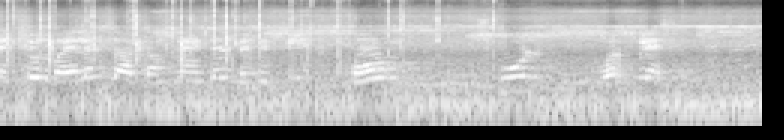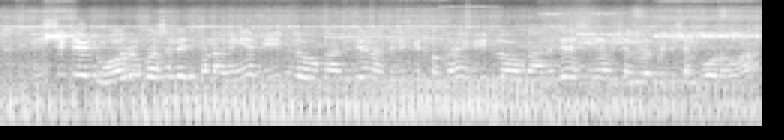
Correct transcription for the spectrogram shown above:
sexual violence or complaint let it be home school work place institute ஒரு பர்சன்டேஜ் பண்ணாதீங்க. வீட்டில் உட்காந்துட்டு நான் திருப்பி சொல்கிறேன் வீட்டில் உட்காந்துட்டு சிஎம் செல்ல பெட்டிஷன் போடுவோம்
